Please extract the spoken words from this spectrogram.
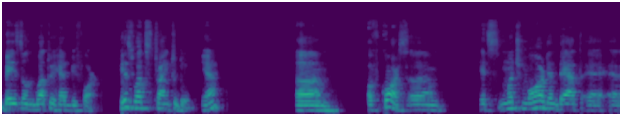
based on what we had before. Here's what's trying to do, yeah? Um, of course, um, it's much more than that. Uh, uh,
